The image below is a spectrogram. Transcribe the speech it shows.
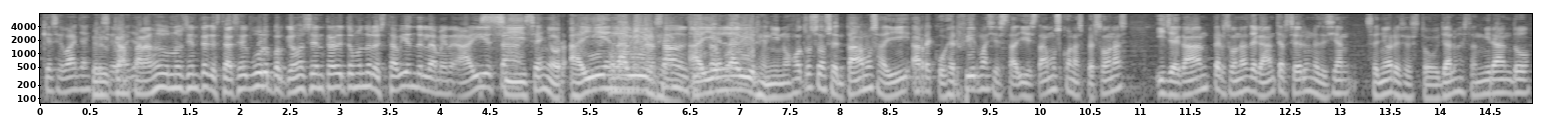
que se vayan, Pero que el campanazo uno siente que está seguro porque es central y todo el mundo lo está viendo. En la, ahí está. Sí, señor. Ahí en la Virgen. ahí en la Virgen. Y nosotros nos sentábamos ahí a recoger firmas y, está, y estábamos con las personas y llegaban personas, llegaban terceros y nos decían, señores, esto ya los están mirando,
